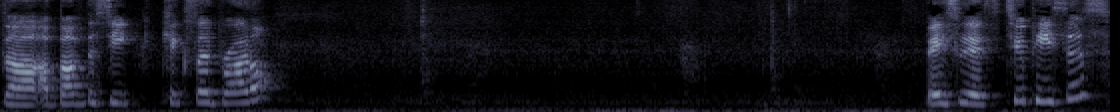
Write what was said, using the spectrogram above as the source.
the above the seat kick sled bridle. Basically it's two pieces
